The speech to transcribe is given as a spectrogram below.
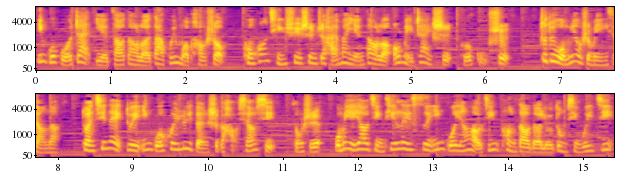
英国国债也遭到了大规模抛售，恐慌情绪甚至还蔓延到了欧美债市和股市，这对我们有什么影响呢？短期内对英国汇率等是个好消息。同时，我们也要警惕类似英国养老金碰到的流动性危机，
